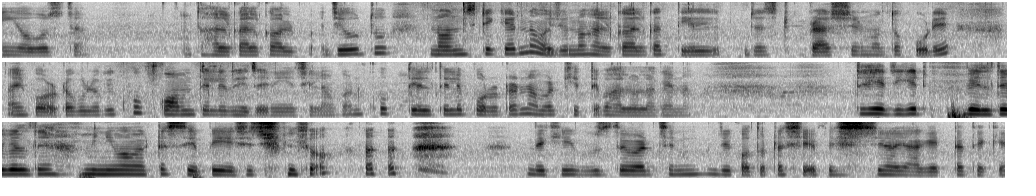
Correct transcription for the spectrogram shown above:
এই অবস্থা। তো হালকা হালকা অল্প, যেহেতু ননস্টিকের না, ওই জন্য হালকা হালকা তেল জাস্ট ব্রাশের মতো করে আমি পরোটাগুলোকে খুব কম তেলে ভেজে নিয়েছিলাম। কারণ খুব তেল তেলে পরোটা না আমার খেতে ভালো লাগে না। তো এদিকে বেলতে বেলতে মিনিমাম একটা শেপে এসেছিল। দেখি বুঝতে পারছেন যে কতটা শেপ এসছে হয় আগেরটা থেকে।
